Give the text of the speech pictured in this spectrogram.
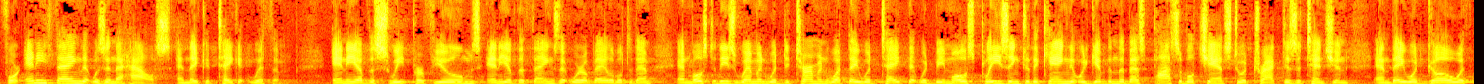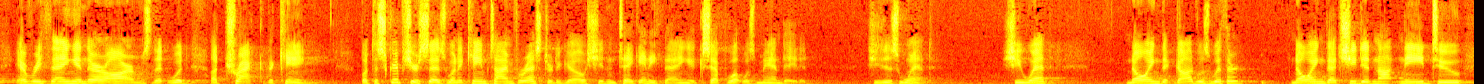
for anything that was in the house, and they could take it with them any of the sweet perfumes, any of the things that were available to them. And most of these women would determine what they would take that would be most pleasing to the king, that would give them the best possible chance to attract his attention. And they would go with everything in their arms that would attract the king. But the scripture says when it came time for Esther to go, she didn't take anything except what was mandated. She just went. She went knowing that God was with her, knowing that she did not need to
